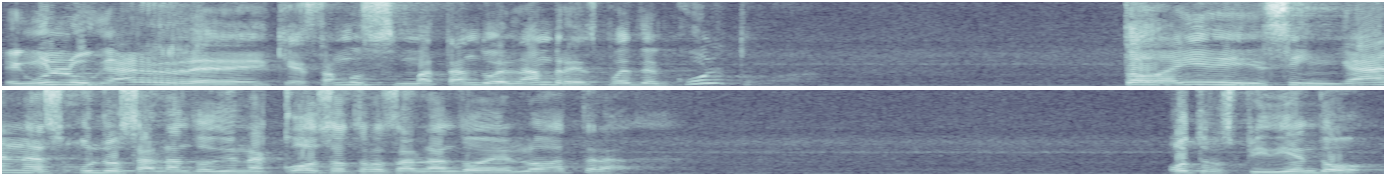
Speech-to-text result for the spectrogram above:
en un lugar eh, que estamos matando el hambre después del culto. Todo ahí sin ganas, unos hablando de una cosa, otros hablando de la otra. Otros pidiendo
